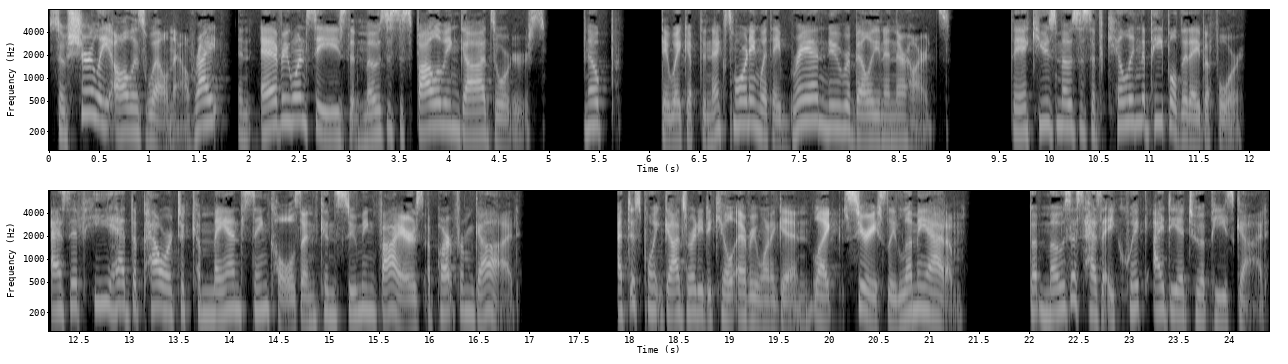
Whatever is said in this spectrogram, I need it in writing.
So surely all is well now, right? And everyone sees that Moses is following God's orders. Nope. They wake up the next morning with a brand new rebellion in their hearts. They accuse Moses of killing the people the day before, as if he had the power to command sinkholes and consuming fires apart from God. At this point, God's ready to kill everyone again. Like, seriously, let me at him. But Moses has a quick idea to appease God.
